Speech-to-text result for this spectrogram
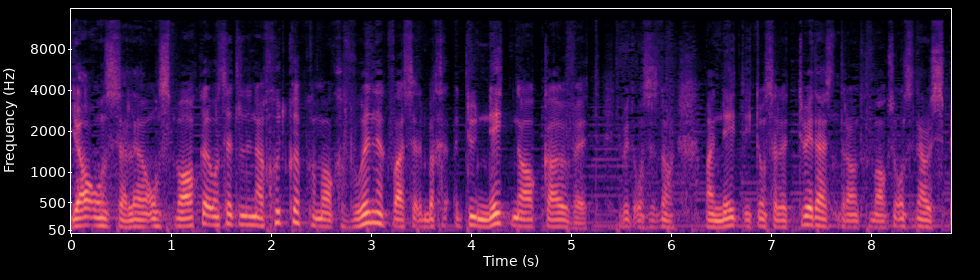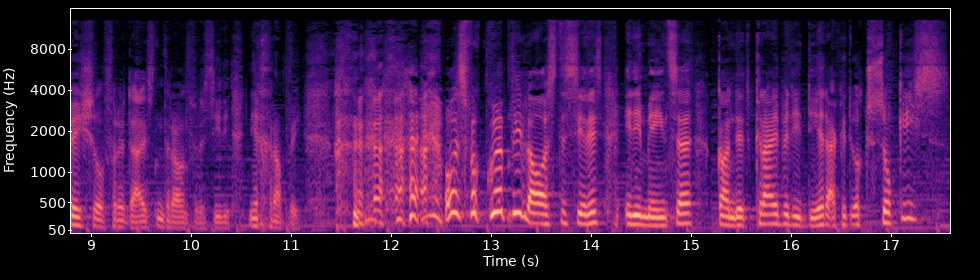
Ja, ons hulle ons maak ons het hulle nou goedkoop gemaak. Gewoonlik was dit toe net na Covid. Jy weet ons is nog maar net het ons hulle R2000 gemaak. So ons het nou 'n special vir R1000 vir 'n CD. Nee, grappie. ons verkoop die laaste series en die mense kan dit kry by die deur. Ek het ook sokkies.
